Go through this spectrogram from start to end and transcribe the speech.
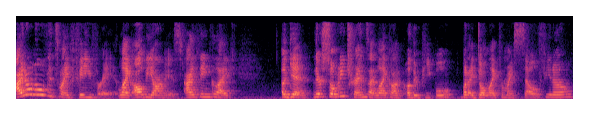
I don't know if it's my favorite. Like I'll be honest. I think like again, there's so many trends I like on other people, but I don't like for myself, you know?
